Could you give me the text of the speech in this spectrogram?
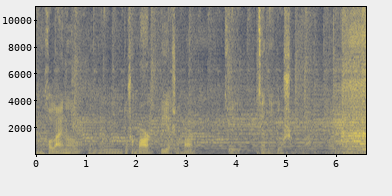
嗯，后来呢，我们都上班了，毕业上班了，所以见的也就少了。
